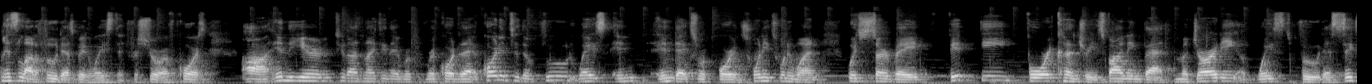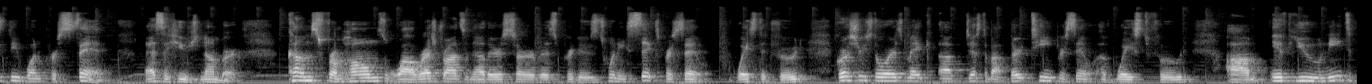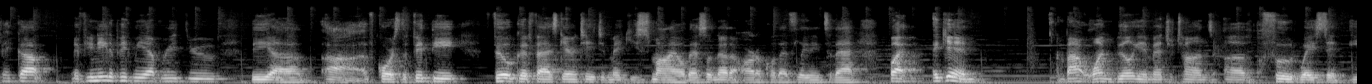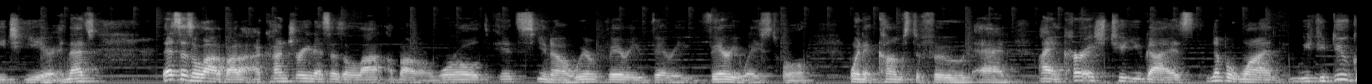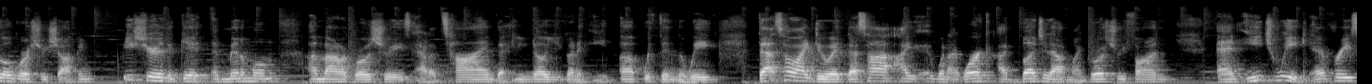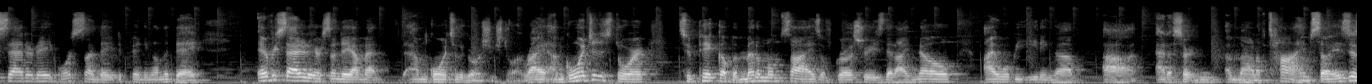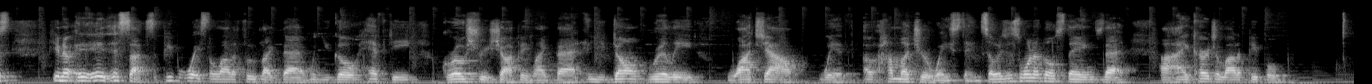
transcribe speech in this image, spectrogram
it's a lot of food that's been wasted for sure, of course. Uh, in the year 2019, they re- recorded that according to the Food Waste in- Index report in 2021, which surveyed 54 countries, finding that majority of waste food at 61%. That's a huge number comes from homes, while restaurants and other service produce 26% wasted food. Grocery stores make up just about 13% of waste food. Um, if you need to pick up, if you need to pick me up, read through the, uh, uh, of course, the 50 feel good facts guaranteed to make you smile. That's another article that's leading to that. But again, about 1 billion metric tons of food wasted each year. And that's that says a lot about our country. That says a lot about our world. It's, you know, we're very, very, very wasteful when it comes to food. And I encourage to you guys, number one, if you do go grocery shopping, be sure to get a minimum amount of groceries at a time that you know you're going to eat up within the week. That's how I do it. That's how I, when I work, I budget out my grocery fund. And each week, every Saturday or Sunday, depending on the day, every Saturday or Sunday, I'm at I'm going to the grocery store, right? I'm going to the store to pick up a minimum size of groceries that I know I will be eating up uh, at a certain amount of time. So it's just you know, it, it, sucks. People waste a lot of food like that when you go hefty grocery shopping like that, and you don't really watch out with uh, how much you're wasting. So it's just one of those things that uh, I encourage a lot of people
